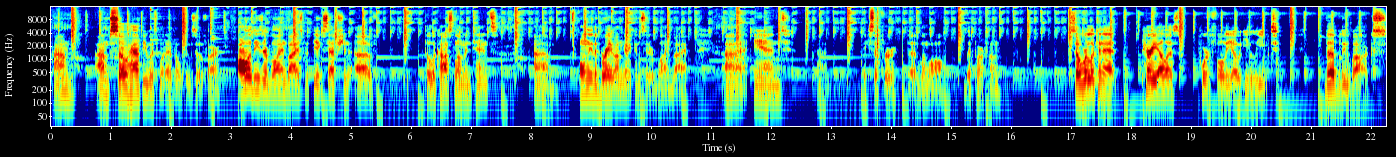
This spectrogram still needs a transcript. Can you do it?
I'm I'm so happy with what I've opened so far. All of these are blind buys with the exception of the Lacoste L'Homme Intense. Um, only the Brave I'm going to consider blind buy. Uh, and uh, except for the Le Male Le Parfum. So we're looking at Perry Ellis Portfolio Elite, the blue box.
